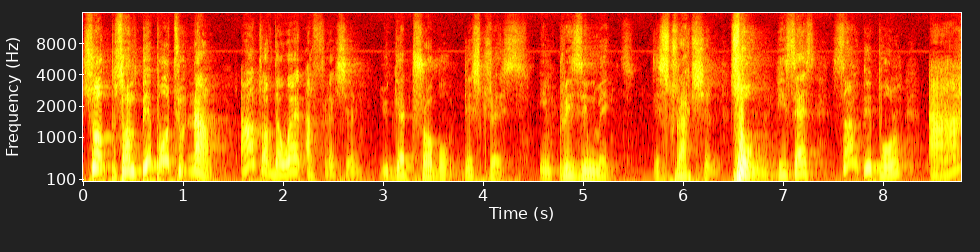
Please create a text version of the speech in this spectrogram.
So some people to now out of the word affliction, you get trouble, distress, imprisonment, distraction. So he says some people are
